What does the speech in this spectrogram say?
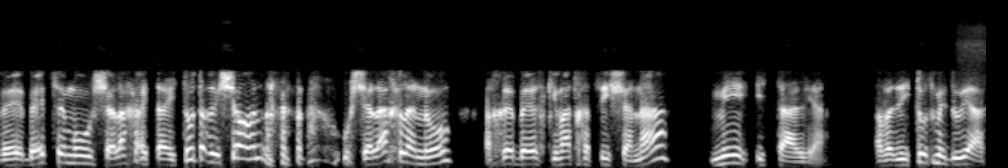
ובעצם הוא שלח, את האיתות הראשון הוא שלח לנו אחרי בערך כמעט חצי שנה מאיטליה. אבל זה איתות מדויק.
